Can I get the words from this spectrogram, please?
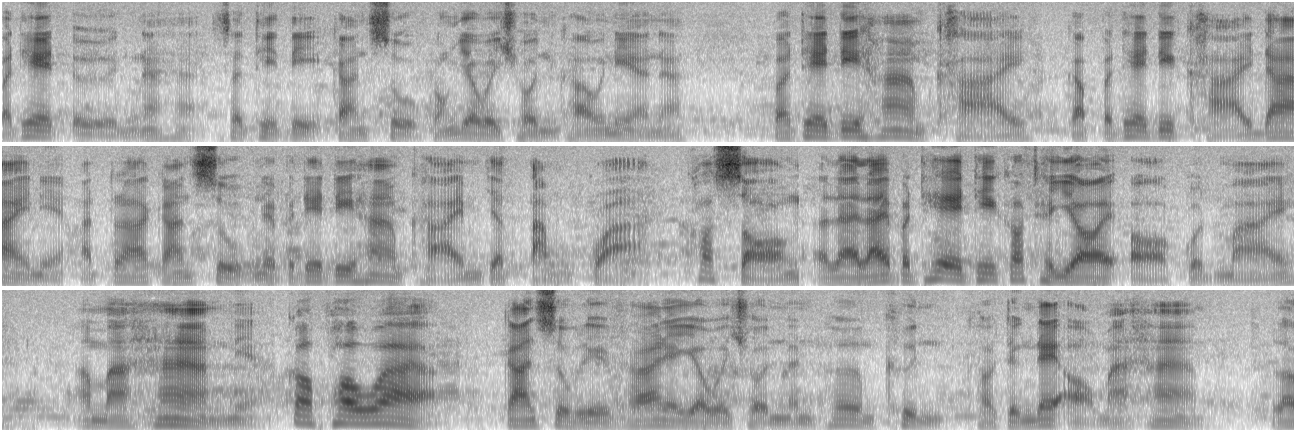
ประเทศอื่นนะฮะสถิติการสูบของเยาวชนเขาเนี่ยนะประเทศที่ห้ามขายกับประเทศที่ขายได้เนี่ยอัตราการสูบในประเทศที่ห้ามขายมันจะต่ำกว่า ข้อ 2 หลาย ๆ ประเทศที่เขาทยอยออกกฎหมายเอามาห้ามเนี่ยก็เพราะว่าการสูบบุหรี่ไฟฟ้าในเยาวชนมันเพิ่มขึ้น เขาถึงได้ออกมาห้าม เรา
